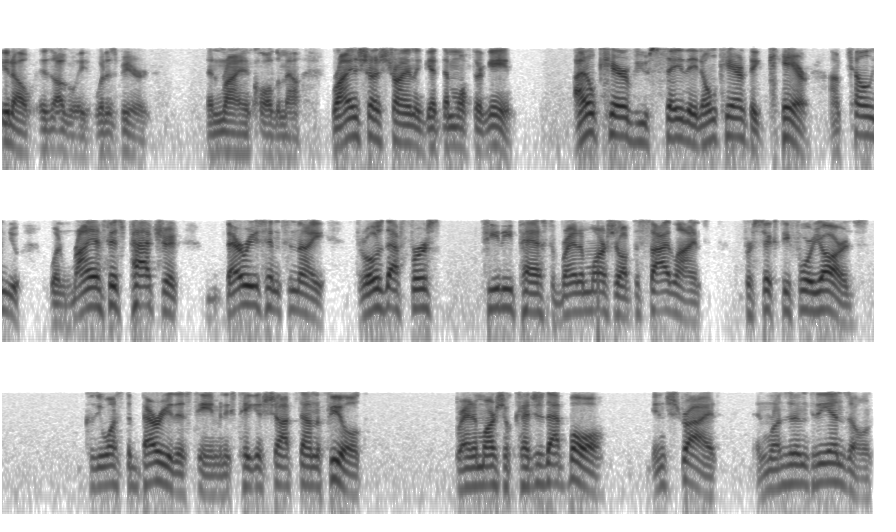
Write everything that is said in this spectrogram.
you know, is ugly with his beard, and Ryan called him out. Ryan's just trying to get them off their game. I don't care if you say they don't care; they care. I'm telling you, when Ryan Fitzpatrick buries him tonight, throws that first TD pass to Brandon Marshall off the sidelines for 64 yards because he wants to bury this team and he's taking shots down the field. Brandon Marshall catches that ball in stride and runs it into the end zone.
